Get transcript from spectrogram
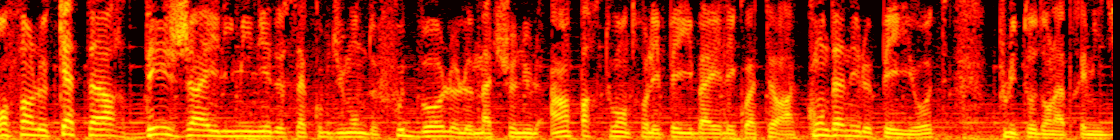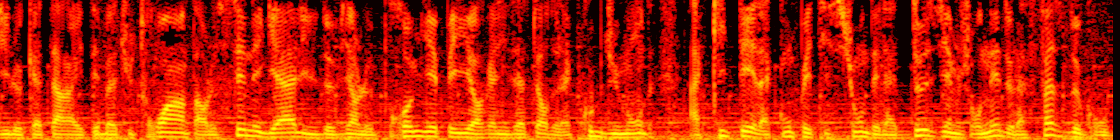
Enfin, le Qatar, déjà éliminé de sa Coupe du Monde de football, le match nul 1 partout entre les Pays-Bas et l'Équateur a condamné le pays hôte. Plus tôt dans l'après-midi, le Qatar a été battu 3-1 par le Sénégal. Il devient le premier pays organisateur de la Coupe du Monde à quitter la compétition dès la deuxième journée de la phase de groupe.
